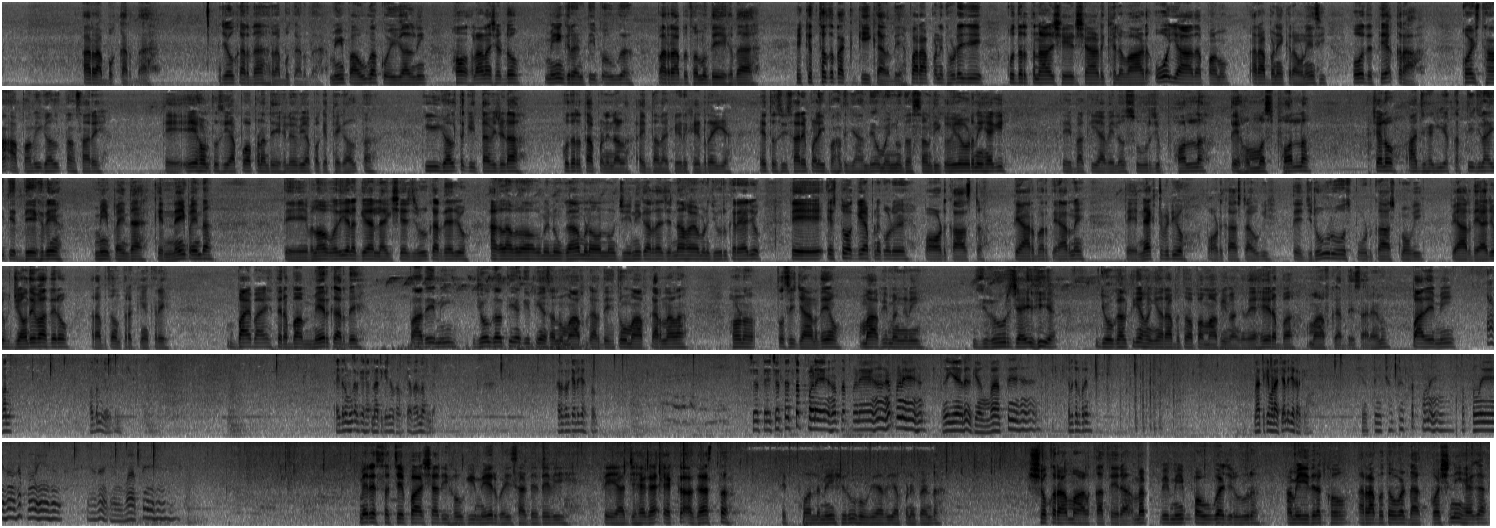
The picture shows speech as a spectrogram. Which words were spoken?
ਆ ਰੱਬ ਕਰਦਾ। ਜੋ ਕਰਦਾ, ਰੱਬ ਕਰਦਾ। ਮੀਂਹ ਪਾਊਗਾ, ਕੋਈ ਗੱਲ ਨਹੀਂ। ਹੌਸਲਾ ਨਾ ਛੱਡੋ, ਮੀਂਹ ਗਰੰਟੀ ਪਊਗਾ, ਪਰ ਰੱਬ ਤੁਹਾਨੂੰ ਦੇਖਦਾ ਵੀ ਕਿੱਥੋਂ ਤੱਕ ਕੀ ਕਰਦੇ ਆ। ਪਰ ਆਪਣੇ ਥੋੜੇ ਜੇ ਕੁਦਰਤ ਨਾਲ ਛੇੜਛਾੜ, ਖਿਲਵਾੜ, ਉਹ ਯਾਦ ਆਪਾਂ ਨੂੰ ਰੱਬ ਨੇ ਕਰਾਉਣੇ ਸੀ, ਉਹ ਦਿੱਤੇ ਆ ਕਰਾ ਕੁਝ ਥਾਂ ਆਪਾਂ ਵੀ ਗਲਤ ਆ ਸਾਰੇ। ਤੇ ਇਹ ਹੁਣ ਤੁਸੀਂ ਆਪੋ ਆਪਣਾ ਦੇਖ ਲਿਓ ਵੀ ਆਪਾਂ ਕਿੱਥੇ ਗਲਤ ਆ। ਕੀ ਗਲਤ ਕੀਤਾ ਵੀ ਜਿਹੜਾ ਕੁਦਰਤ ਆਪਣੇ ਨਾਲ ਇਦਾਂ ਦਾ ਖੇਡ ਖੇਡ ਰਹੀ ਆ। ਇਹ ਤੁਸੀਂ ਸਾਰੇ ਭਲੀ ਭਾਂਤ ਜਾਣਦੇ ਹੋ, ਮੈਨੂੰ ਦੱਸਣ ਦੀ ਕੋਈ ਲੋੜ ਨਹੀਂ ਹੈਗੀ। ਤੇ ਬਾਕੀ ਆ ਵੇਲੋ ਸੂਰਜ ਫੁੱਲ ਤੇ ਹੁਮਸ ਫੁੱਲ। ਚਲੋ, ਅੱਜ ਹੈਗੀ ਆ 31 ਜੁਲਾਈ ਤੇ ਦੇਖਦੇ ਆ, ਮੀਂਹ ਪੈਂਦਾ ਕਿ ਨਹੀਂ ਪੈਂਦਾ। ਤੇ ਵਲੌਗ ਵਧੀਆ ਲੱਗਿਆ ਲਾਈਕ ਸ਼ੇਅਰ ਜਰੂਰ ਕਰ ਦਿਆ ਜੋ। ਅਗਲਾ ਵਲੌਗ ਮੈਨੂੰ ਗਾਹ ਬਣਾਉਣ ਨੂੰ ਜੀ ਨਹੀਂ ਕਰਦਾ, ਜਿੰਨਾ ਹੋਇਆ ਮਨਜ਼ੂਰ ਕਰਿਆ ਜੋ। ਤੇ ਇਸ ਤੋਂ ਅੱਗੇ ਆਪਣੇ ਕੋਲ ਪੌਡਕਾਸਟ ਤਿਆਰ ਬਰ ਤਿਆਰ ਨੇ ਤੇ ਨੈਕਸਟ ਵੀਡੀਓ ਪੋਡਕਾਸਟ ਆਊਗੀ ਤੇ ਜਰੂਰ ਉਸ ਪੋਡਕਾਸਟ ਨੂੰ ਵੀ ਪਿਆਰ ਦਿਆ ਜੋ ਜਿਉਂਦੇ ਵਾਸਤੇ ਰਹੋ, ਰੱਬ ਤੁਹਾਨੂੰ ਤਰੱਕੀਆਂ ਕਰੇ। ਬਾਏ ਬਾਏ ਤੇ ਰੱਬਾ ਮਿਹਰ ਕਰ ਦੇ, ਪਾ ਦੇ ਮੀਂਹ, ਜੋ ਗਲਤੀਆਂ ਕੀਤੀਆਂ ਸਾਨੂੰ ਮਾਫ ਕਰ ਦੇ, ਤੂੰ ਮਾਫ ਕਰਨ ਵਾਲਾ। ਹੁਣ ਤੁਸੀਂ ਜਾਣਦੇ ਹੋ, ਮਾਫੀ ਮੰਗਣੀ ਜ਼ਰੂਰ ਚਾਹੀਦੀ ਆ। ਜੋ ਗਲਤੀਆਂ ਹੋਈਆਂ, ਰੱਬ ਤੋਂ ਆਪਾਂ ਮਾਫੀ ਮੰਗਦੇ ਆ ਹੇ ਰੱਬਾ, ਮਾਫ ਕਰ ਦੇ ਸਾਰਿਆਂ ਨੂੰ। ਪਾ ਦੇ ਮੀਂਹ ਮੇਰੇ ਸੱਚੇ ਪਾਤਸ਼ਾਹ ਦੀ ਹੋ ਗਈ ਮਿਹਰ ਬਈ ਸਾਡੇ ਤੇ ਵੀ। ਤੇ ਅੱਜ ਹੈਗਾ 1 ਅਗਸਤ ਤੇ ਫੁੱਲ ਮੀਂਹ ਸ਼ੁਰੂ ਹੋ ਗਿਆ ਵੀ ਆਪਣੇ ਪਿੰਡ। ਸ਼ੁਕਰਾ ਮਾਲਕਾ ਤੇਰਾ। ਮੈਂ ਵੀ ਮੀਂਹ ਪਊਗਾ ਜ਼ਰੂਰ। ਉਮੀਦ ਰੱਖੋ, ਰੱਬ ਤੋਂ ਵੱਡਾ ਕੁਝ ਨਹੀਂ ਹੈਗਾ।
